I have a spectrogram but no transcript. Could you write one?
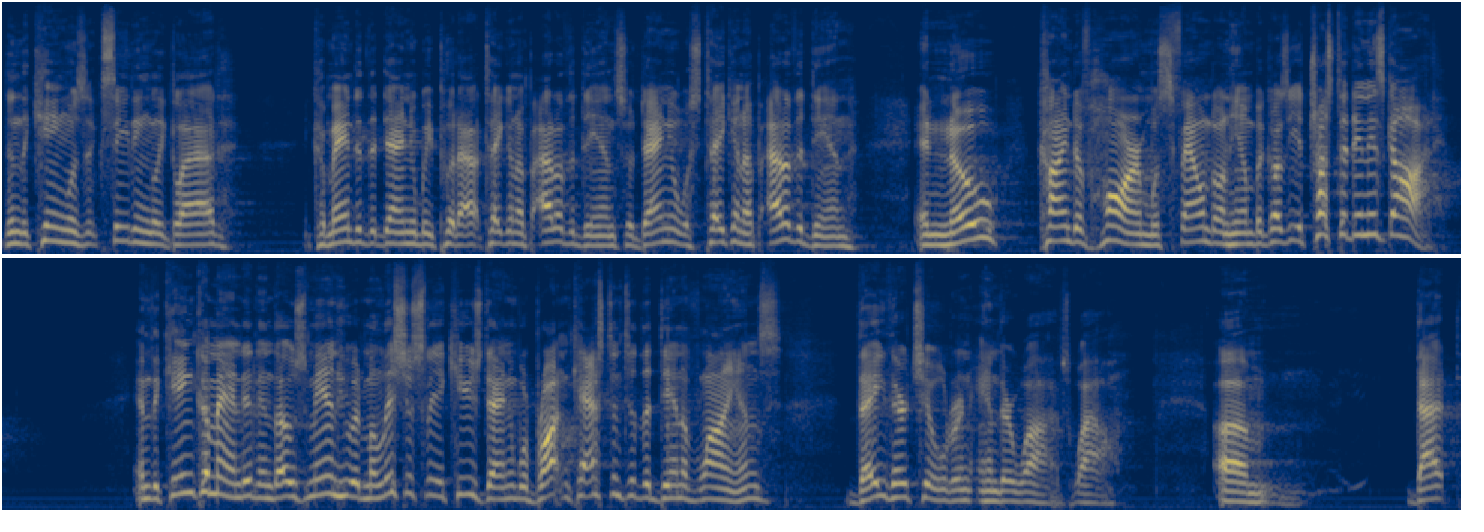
Then the king was exceedingly glad and commanded that Daniel be put out, taken up out of the den. So Daniel was taken up out of the den, and no kind of harm was found on him because he had trusted in his God. And the king commanded, and those men who had maliciously accused Daniel were brought and cast into the den of lions, they, their children, and their wives. Wow. Um, that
